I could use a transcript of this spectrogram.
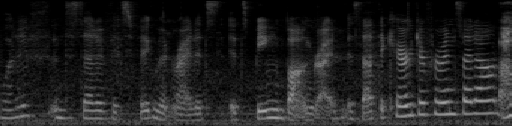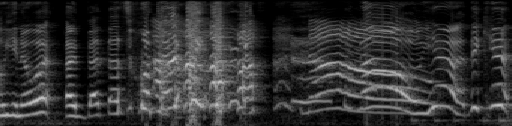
What if instead of it's Figment Ride, it's it's Bing Bong Ride? Is that the character from Inside Out? Oh, you know what? I bet that's what they're thinking. no. No, yeah, they can't.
